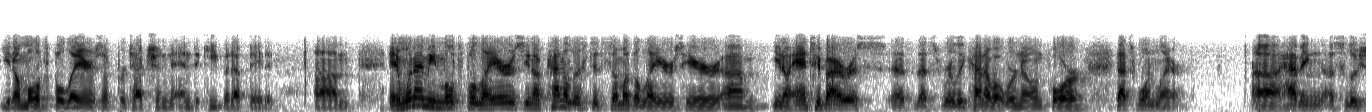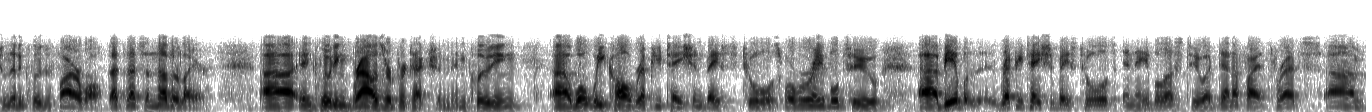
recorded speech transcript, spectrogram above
you know, multiple layers of protection and to keep it updated. Um, and when I mean multiple layers, you know, I've kind of listed some of the layers here. Um, you know, antivirus, that's, really kind of what we're known for. That's one layer. Uh, having a solution that includes a firewall, that, that's another layer. Uh, including browser protection, including uh, what we call reputation-based tools, where we're able to be able. Reputation-based tools enable us to identify threats um,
